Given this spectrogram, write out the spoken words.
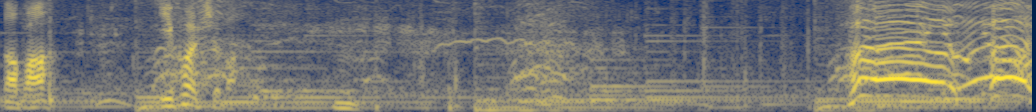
老婆，一块吃吧。嗯。干！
